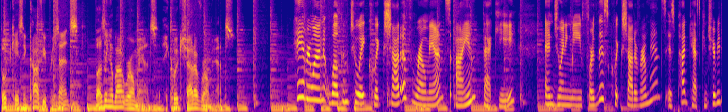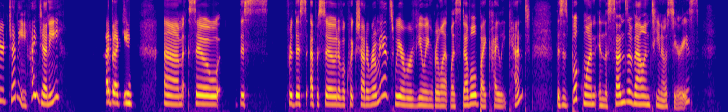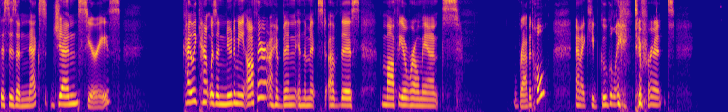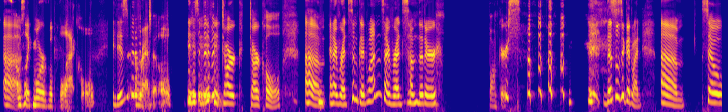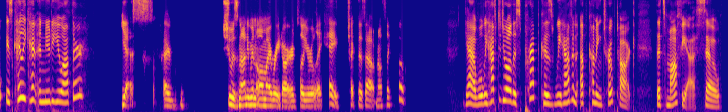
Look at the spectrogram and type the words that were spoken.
Bookcase and Coffee presents Buzzing About Romance, a quick shot of romance. Hey everyone, welcome to a quick shot of romance. I am Becky, and joining me for this quick shot of romance is podcast contributor Jenny. Hi, Jenny. Hi, Becky. Um, so this for this episode of a quick shot of romance, we are reviewing Relentless Devil by Kylie Kent. This is book one in the Sons of Valentino series. This is a next gen series. Kylie Kent was a new to me author. I have been in the midst of this mafia romance rabbit hole, and I keep Googling different. Uh, Sounds like more of a black hole. It is a bit a of a rabbit hole. it is a bit of a dark, dark hole. Um, and I've read some good ones. I've read some that are bonkers. this was a good one. Um, so is Kylie Kent a new to you author? Yes, I. She was not even on my radar until you were like, "Hey, check this out," and I was like, "Oh, Yeah, well, we have to do all this prep because we have an upcoming trope talk that's mafia. So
